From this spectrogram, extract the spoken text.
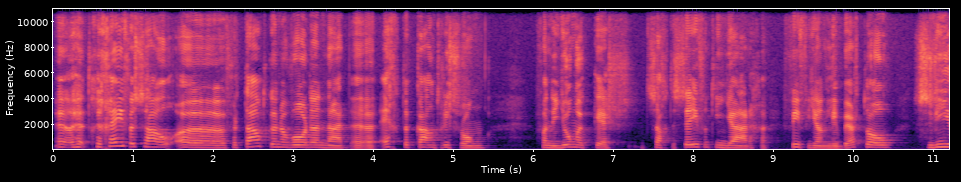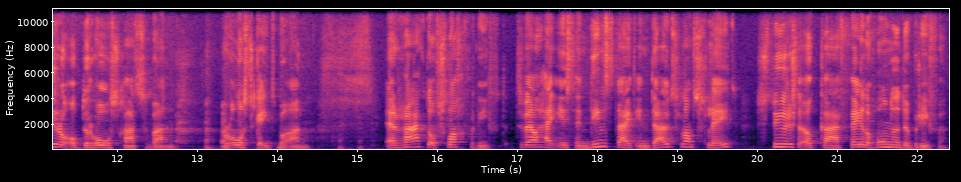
Eh, het gegeven zou eh, vertaald kunnen worden naar de eh, echte country song van de jonge Cash. Zag de 17-jarige Vivian Liberto zwieren op de rolschaatsbaan. Rollerskatebaan. en raakte op slag verliefd. Terwijl hij in zijn diensttijd in Duitsland sleet... stuurden ze elkaar vele honderden brieven.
